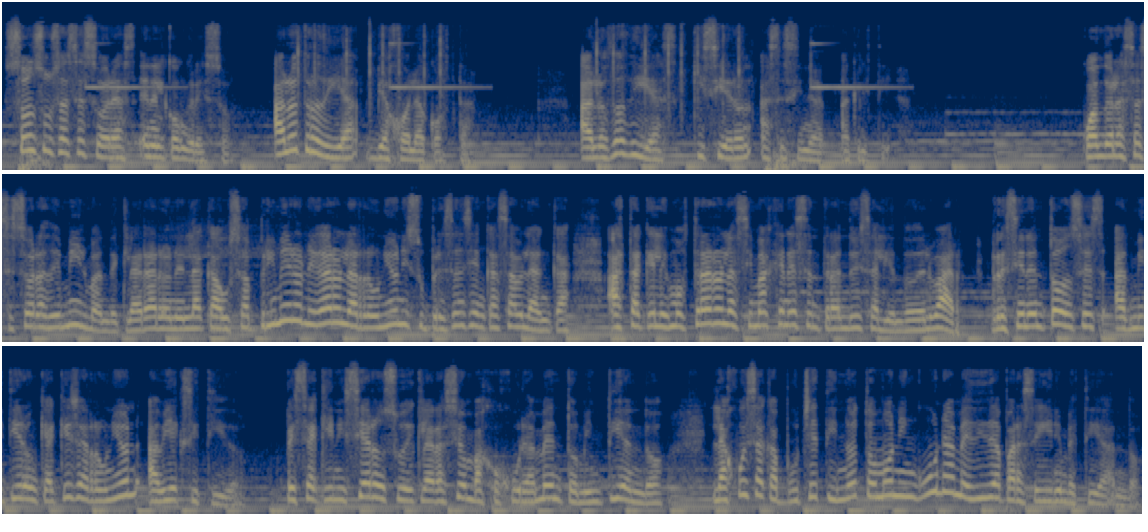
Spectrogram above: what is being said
son sus asesoras en el Congreso. Al otro día viajó a la costa. A los dos días quisieron asesinar a Cristina. Cuando las asesoras de Milman declararon en la causa, primero negaron la reunión y su presencia en Casa Blanca hasta que les mostraron las imágenes entrando y saliendo del bar. Recién entonces admitieron que aquella reunión había existido. Pese a que iniciaron su declaración bajo juramento mintiendo, la jueza Capuchetti no tomó ninguna medida para seguir investigando.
